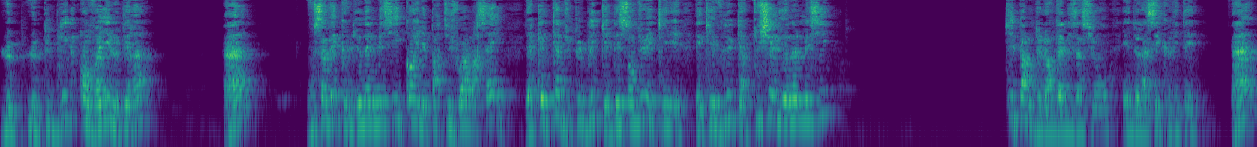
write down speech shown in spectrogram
le, public envahit le terrain Hein? Vous savez que Lionel Messi, quand il est parti jouer à Marseille, il y a quelqu'un du public qui est descendu et qui, est venu, qui a touché Lionel Messi? Qui parle de l'organisation et de la sécurité Hein?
